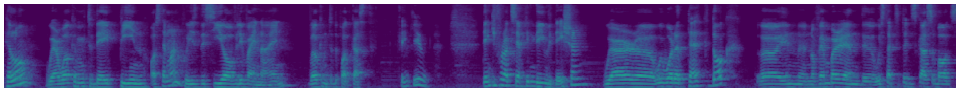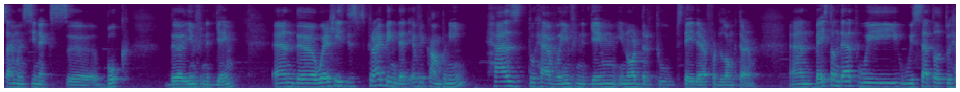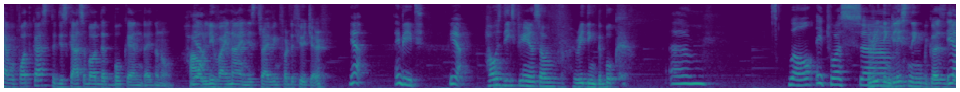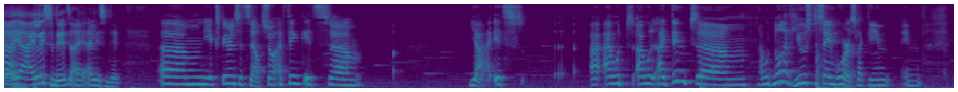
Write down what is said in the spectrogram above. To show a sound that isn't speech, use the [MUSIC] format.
Hello, we are welcoming today Pien Oosterman, who is the CEO of Levi9. Welcome to the podcast. Thank you. Thank you for accepting the invitation. We are uh, we were at Tech Doc uh, in November, and uh, we started to discuss about Simon Sinek's uh, book, The Infinite Game, and uh, where is describing that every company has to have an infinite game in order to stay there for the long term. And based on that, we we settled to have a podcast to discuss about that book and I don't know how Yeah. Levi Nine is striving for the future. Yeah, indeed. Yeah. How was the experience of reading the book? Um, well, it was uh, reading, listening, because Yeah, yeah. I listened it. I, I listened it. Um, the experience itself. So I think it's. Um, yeah, it's. I, would. I would. I didn't. Um, I would not have used the same words like the in, in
